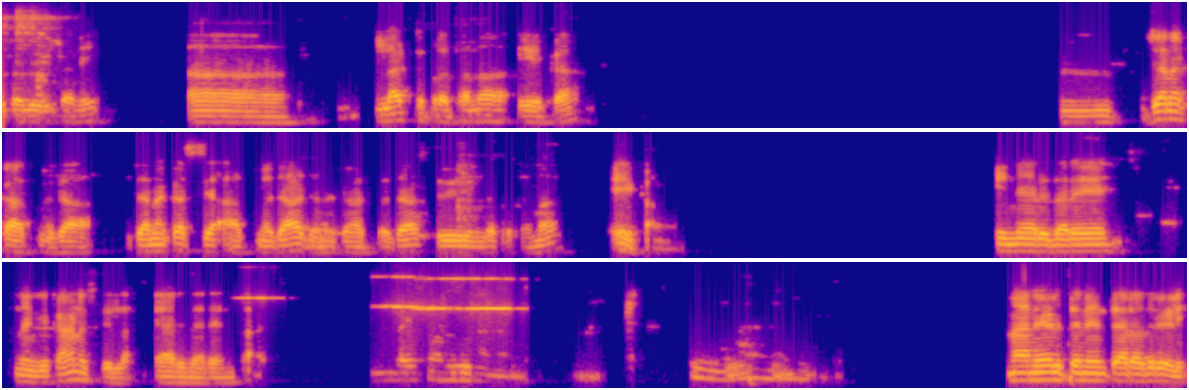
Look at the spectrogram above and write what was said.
ಉಪವೇಶನೆ ಆ ಲಟ್ ಪ್ರಥಮ ಏಕ ಜನಕಾತ್ಮಜ ಜನಕಸ್ಯ ಆತ್ಮಜ ಜನಕಾತ್ಮಜ ಸ್ತ್ರೀಲಿಂಗ ಪ್ರಥಮ ಏಕ ಇನ್ಯಾರಿದ್ದಾರೆ? ನಂಗೆ ಕಾಣಿಸ್ತಿಲ್ಲ ಯಾರಿದ್ದಾರೆ ಅಂತ. ನಾನು ಹೇಳ್ತೇನೆ ಅಂತ ಯಾರಾದ್ರೂ ಹೇಳಿ.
